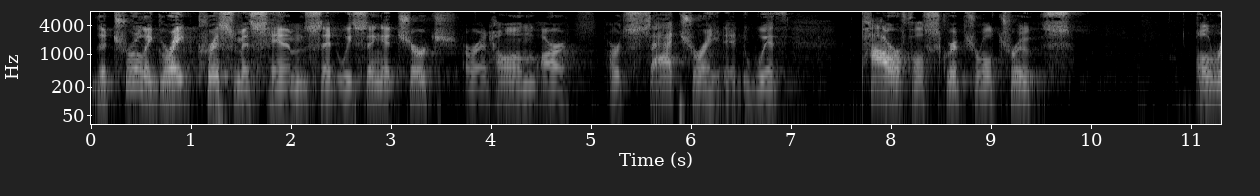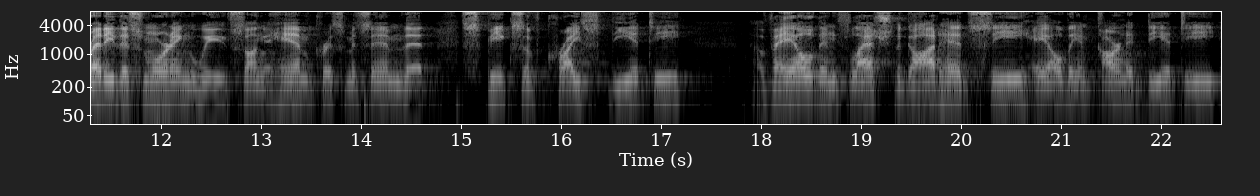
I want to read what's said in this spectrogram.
The truly great Christmas hymns that we sing at church or at home are, are saturated with powerful scriptural truths. Already this morning, we've sung a hymn, Christmas hymn, that speaks of Christ's deity. Veiled in flesh, the Godhead see, hail the incarnate deity,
